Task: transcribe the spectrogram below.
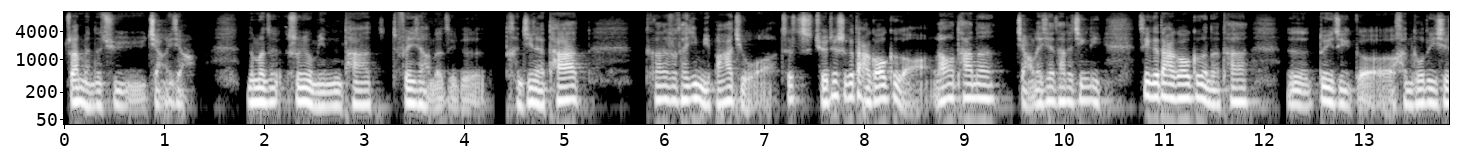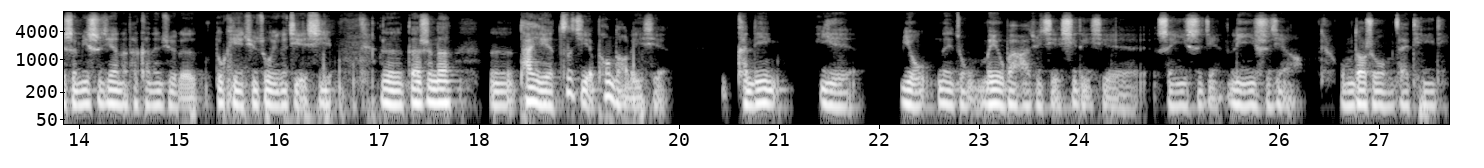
专门的去讲一讲。那么这孙友明他分享的这个很精彩，他。他刚才说他一米八九啊，这绝对是个大高个啊。然后他呢讲了一些他的经历。这个大高个呢，他呃对这个很多的一些神秘事件呢，他可能觉得都可以去做一个解析。呃，但是呢，嗯，他也自己也碰到了一些，肯定也。有那种没有办法去解析的一些神异事件、灵异事件啊，我们到时候我们再听一听，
